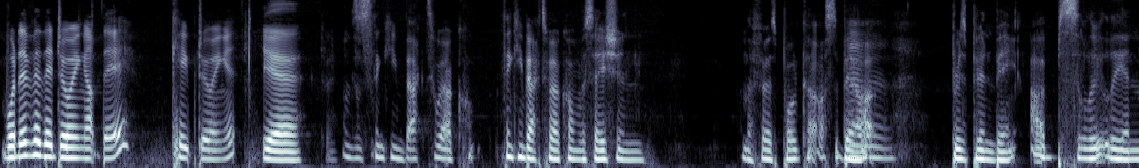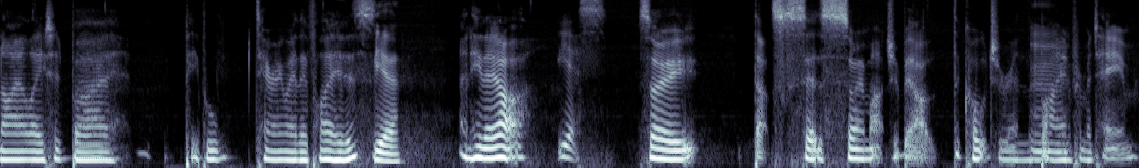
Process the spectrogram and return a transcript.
whatever they're doing up there, keep doing it. Yeah. I'm just thinking back to our thinking back to our conversation on the first podcast about Mm. Brisbane being absolutely annihilated by people tearing away their players, Yeah. and here they are. Yes. So that says so much about the culture and the Mm. buy-in from a team.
